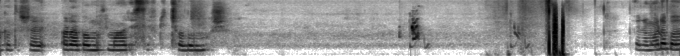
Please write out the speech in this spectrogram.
Arkadaşlar arabamız maalesef ki çalınmış. Selam araba.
